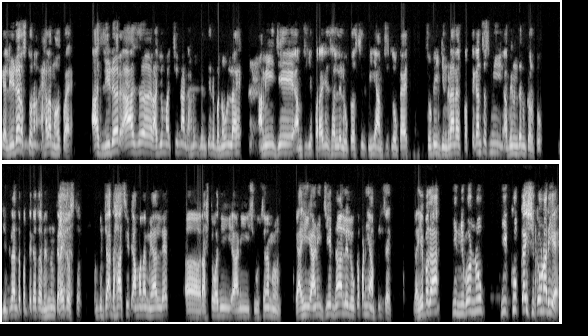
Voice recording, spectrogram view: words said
काय लीडर असतो ना ह्याला महत्त्व आहे. आज लीडर आज राजू माच्छींना डहाणू जनतेने बनवलेलं आहे. आम्ही जे आमचे जे पराजय झालेले लोक असतील तेही आमचीच लोक आहेत. शेवटी जिंकणाऱ्या प्रत्येकांचंच मी अभिनंदन करतो. जिंकल्यानंतर प्रत्येकाचं अभिनंदन करायचं असतं. परंतु ज्या दहा सीट आम्हाला मिळालेल्या आहेत राष्ट्रवादी आणि शिवसेना मिळून याही आणि जे न आले लोक पण हे आमचीच आहेत. हे बघा ही निवडणूक ही खूप काही शिकवणारी आहे.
